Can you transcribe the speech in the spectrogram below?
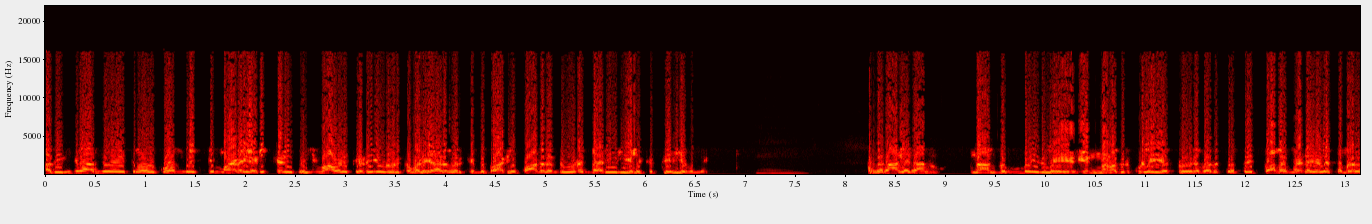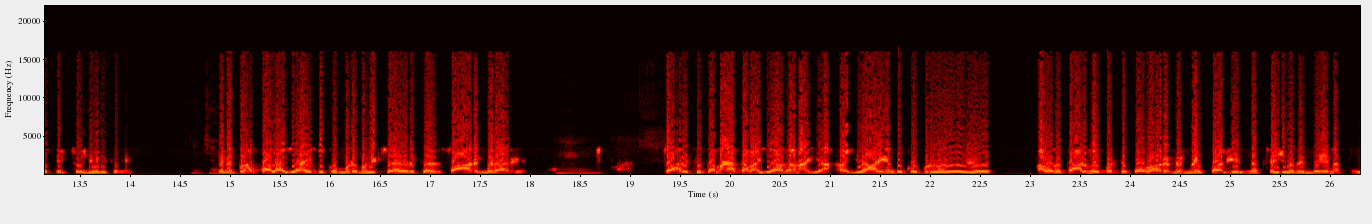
அது இங்கிலாந்தில் இருக்கிற ஒரு குழந்தைக்கு மழை அடிக்கடி பெய்யும். அவளுக்கு இடையூறு இருக்கும் விளையாடுவதற்கு என்று பாடிய பாடல் என்று கூட இந்த அறிவியலுக்கு தெரியவில்லை அதனாலேதான் நான் ரொம்ப இதுல என் மனதிற்குள்ளே ஏற்படுகிற வருத்தத்தை பல மேடைகளே தமிழகத்தில் சொல்லி இருக்கிறேன் என்னை பார்த்தால் ஐயா என்று கும்பிடு மகிழ்ச்சியாக இருக்கிறது. சார் என்கிறார்கள். சாருக்கு தமிழாத்தான் ஐயா தான். ஐயா ஐயா என்று கூப்பிடுவது அவர் தாழ்மைப்பட்டு போவார் என்று நினைத்தால் என்ன செய்வது இந்த இனத்தை?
